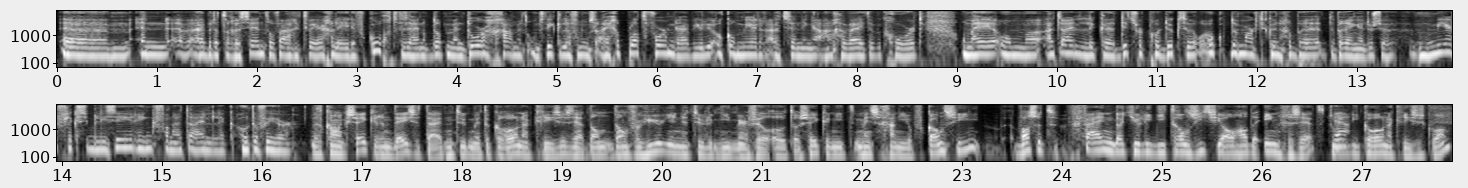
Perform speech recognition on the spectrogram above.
ja. um, en we hebben dat recent, of eigenlijk twee jaar geleden, verkocht. We zijn op dat moment doorgegaan met het ontwikkelen van ons eigen platform. Daar hebben jullie ook al meerdere uitzendingen aan gewijd, heb ik gehoord. Om, he, om uh, uiteindelijk dit soort producten ook op de markt te kunnen te brengen. Dus meer flexibilisering van uiteindelijk autoverhuur. Dat kan ik zeker in deze tijd, natuurlijk met de coronacrisis. Ja, dan, dan verhuur je natuurlijk niet meer veel auto's. Zeker niet, mensen gaan niet op vakantie. Was het fijn dat jullie die transitie al hadden ingezet toen die coronacrisis kwam?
